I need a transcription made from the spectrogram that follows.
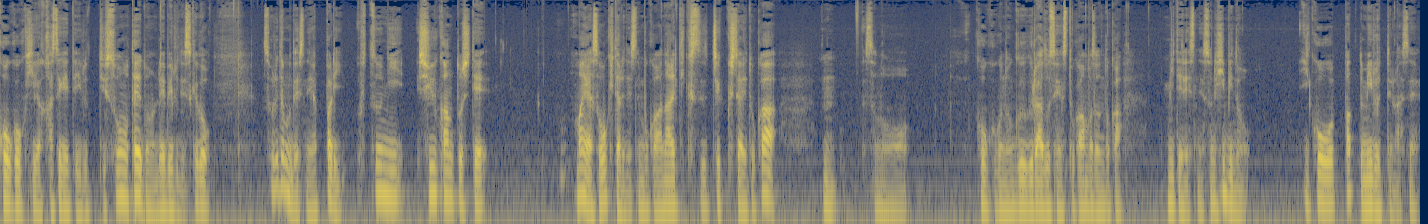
広告費が稼げているっていうその程度のレベルですけどそれでもですねやっぱり普通に習慣として毎朝起きたらですね僕はアナリティクスチェックしたりとか、うん、その広告の Google アドセンスとか Amazon とか見てですねその日々の移行をパッと見るっていうのはですね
